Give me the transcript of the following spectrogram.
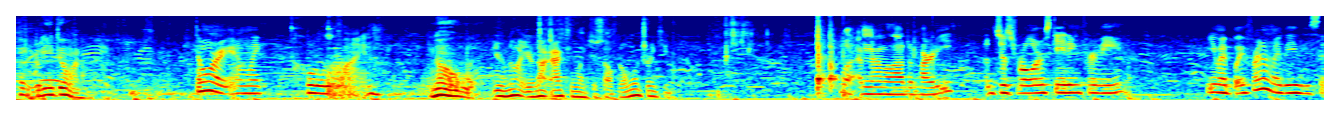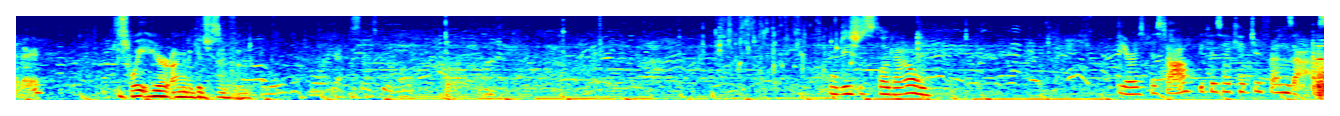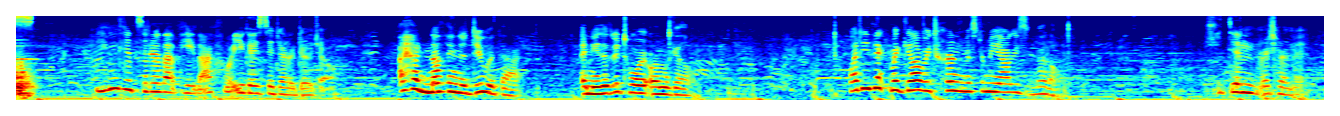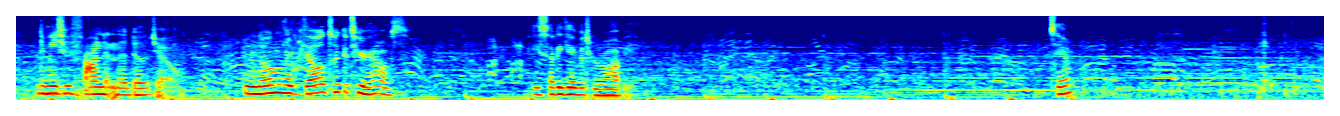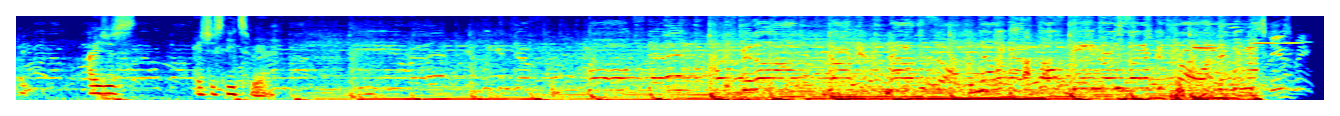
Hey, what are you doing? Don't worry, I'm like totally fine. No, you're not. You're not acting like yourself. No more drinking. What, I'm not allowed to party? Just roller skating for me? You my boyfriend or my babysitter? Just wait here. I'm gonna get you some food. Maybe you should slow down. You're as pissed off because I kicked your friend's ass. You can consider that payback for what you guys did to our dojo. I had nothing to do with that. And neither did Tori or Miguel. Why do you think Miguel returned Mr. Miyagi's medal? He didn't return it. Demetri found it in the dojo. No, Miguel took it to your house. He said he gave it to Robby. Sam? I just, I just need some air.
